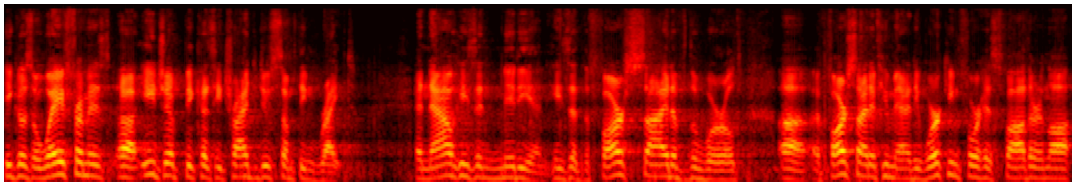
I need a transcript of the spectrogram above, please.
He goes away from his, uh, Egypt because he tried to do something right. And now he's in Midian. He's at the far side of the world, uh, far side of humanity, working for his father in law,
